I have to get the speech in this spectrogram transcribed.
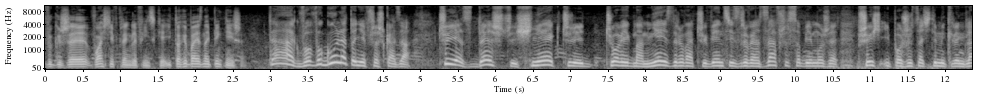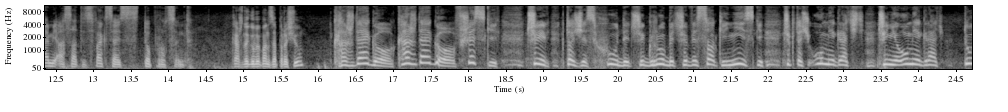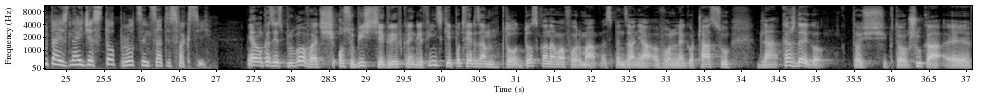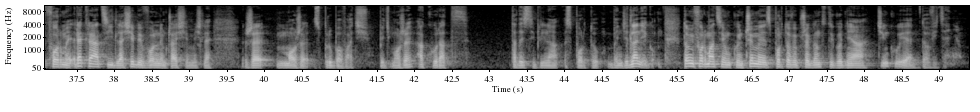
w grze właśnie w kręgle fińskie. I to chyba jest najpiękniejsze. Tak, w, w ogóle to nie przeszkadza. Czy jest deszcz, czy śnieg, czy człowiek ma mniej zdrowia, czy więcej zdrowia, zawsze sobie może przyjść i porzucać tymi kręglami, a satysfakcja jest 100%. Każdego by pan zaprosił? Każdego, każdego, wszystkich. Czy ktoś jest chudy, czy gruby, czy wysoki, niski, czy ktoś umie grać, czy nie umie grać, tutaj znajdzie 100% satysfakcji. Miałem okazję spróbować osobiście gry w kręgle fińskie. Potwierdzam, to doskonała forma spędzania wolnego czasu dla każdego. Ktoś, kto szuka e, formy rekreacji dla siebie w wolnym czasie, myślę, że może spróbować. Być może akurat ta dyscyplina sportu będzie dla niego. Tą informacją kończymy sportowy przegląd tygodnia. Dziękuję, do widzenia.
